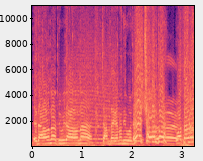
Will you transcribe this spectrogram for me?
এ দাঁড়াও না তুমি দাঁড়াও না চান্দা কেন দিব যে কথা না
